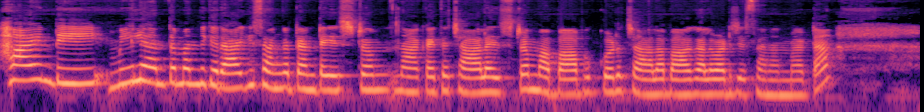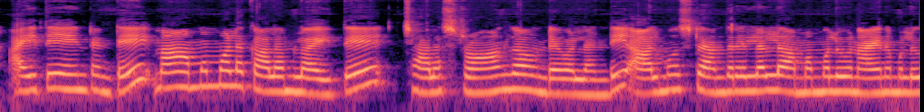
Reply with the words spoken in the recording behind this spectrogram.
హాయ్ అండి. మీలో ఎంతమందికి రాగి సంగటి అంటే ఇష్టం? నాకైతే చాలా ఇష్టం. మా బాబుకు కూడా చాలా బాగా అలవాటు చేశాను అయితే ఏంటంటే మా అమ్మమ్మ వాళ్ళ కాలంలో అయితే చాలా స్ట్రాంగ్గా ఉండేవాళ్ళండి. ఆల్మోస్ట్ అందరి ఇళ్ళల్లో అమ్మమ్మలు నాయనమ్మలు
